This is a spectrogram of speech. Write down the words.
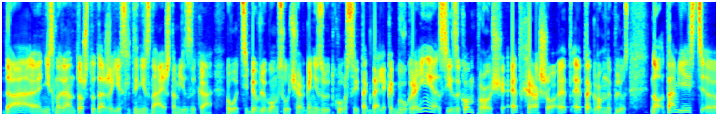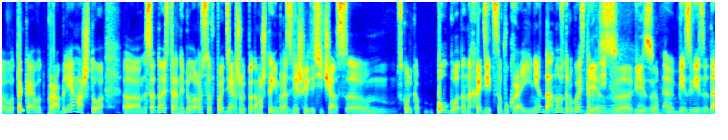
да, э, несмотря на то, что даже если ты не знаешь там языка, вот, тебе в любом случае организуют курсы и так далее. Как бы в Украине с языком проще, это хорошо, это, это огромный плюс, но там есть э, вот такая вот проблема, что э, с одной стороны белорусов поддерживают, потому что им разрешили сейчас э, сколько, полгода находиться в Украине, да, но с другой стороны... Без э, визы. Э, без визы, да,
